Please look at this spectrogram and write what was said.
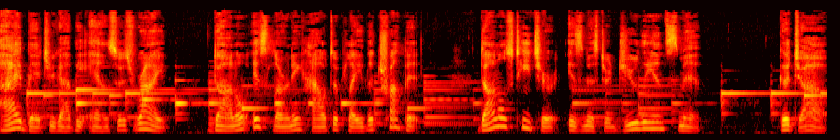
I bet you got the answers right. Donald is learning how to play the trumpet. Donald's teacher is Mr. Julian Smith. Good job.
